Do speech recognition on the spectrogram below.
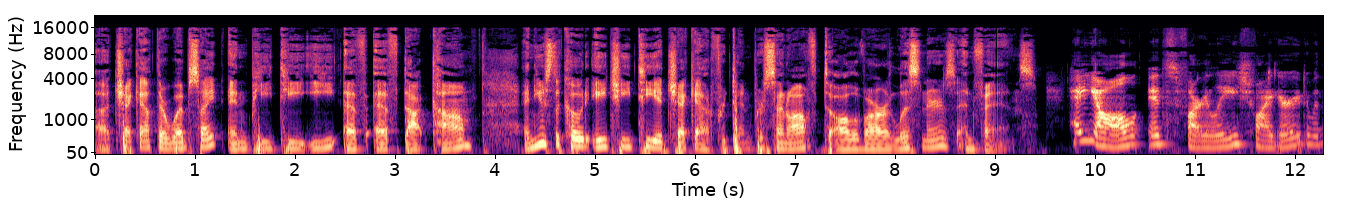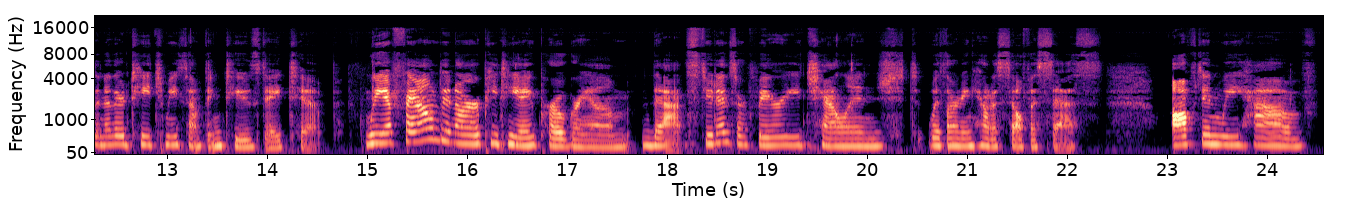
Uh, check out their website, npteff.com, and use the code HET at checkout for 10% off to all of our listeners and fans. Hey y'all, it's Farley Schweighart with another Teach Me Something Tuesday tip. We have found in our PTA program that students are very challenged with learning how to self-assess. Often we have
